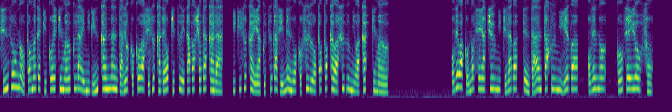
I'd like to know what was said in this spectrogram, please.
心臓の音まで聞こえちまうくらいに敏感なんだよここは静かで落ち着いた場所だから、息遣いや靴が地面を擦る音とかはすぐにわかっちまう。俺はこの部屋中に散らばってんだあんた風に言えば、俺の、構成要素、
